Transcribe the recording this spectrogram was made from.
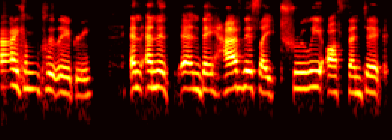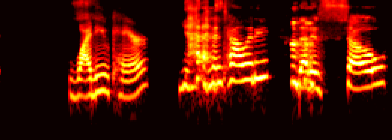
I completely agree. And and it and they have this like truly authentic why do you care? Yes. mentality that is so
